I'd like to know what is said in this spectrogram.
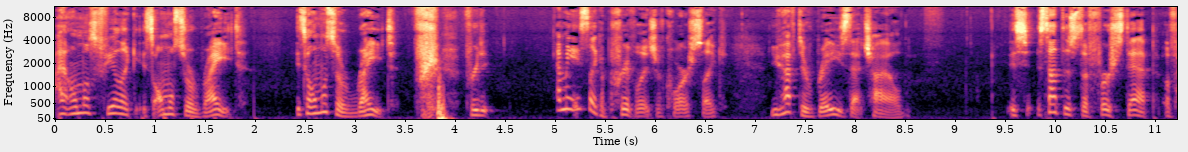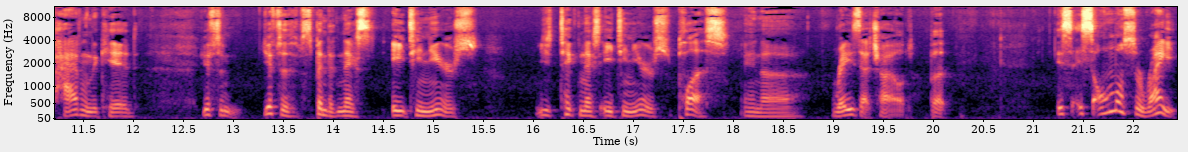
I almost feel like it's almost a right. It's almost a right for, for. I mean, it's like a privilege, of course. Like you have to raise that child. It's it's not just the first step of having the kid. You have to you have to spend the next eighteen years you take the next 18 years plus and uh, raise that child. But it's it's almost a right,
